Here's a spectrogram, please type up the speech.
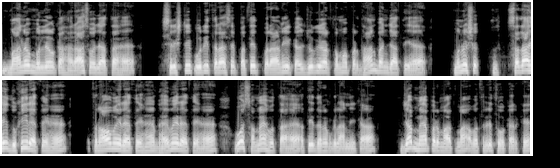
मानव मूल्यों का हरास हो जाता है, सृष्टि पूरी तरह से पतित प्राणी कलजुगी और तमो प्रधान बन जाती है मनुष्य सदा ही दुखी रहते हैं, तनाव में रहते हैं, भय में रहते हैं, वो समय होता है अति धर्म ग्लानी का, जब मैं परमात्मा अवतरित होकर के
